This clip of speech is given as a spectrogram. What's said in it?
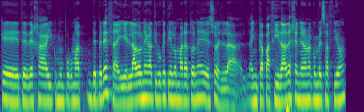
que te deja ahí como un poco más de pereza. Y el lado negativo que tienen los maratones eso es la, la incapacidad de generar una conversación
